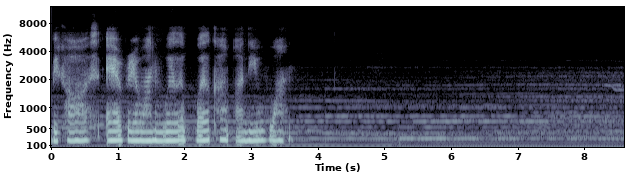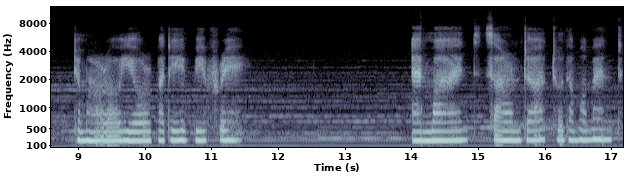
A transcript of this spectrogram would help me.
Because everyone will welcome a new one. Tomorrow your body be free and mind surrender to the moment.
